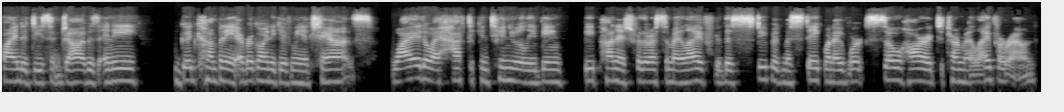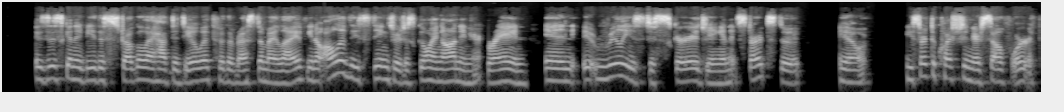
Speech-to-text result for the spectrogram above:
find a decent job? Is any good company ever going to give me a chance? Why do I have to continually being be punished for the rest of my life for this stupid mistake when I've worked so hard to turn my life around? Is this going to be the struggle I have to deal with for the rest of my life? You know, all of these things are just going on in your brain. And it really is discouraging. And it starts to, you know, you start to question your self worth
